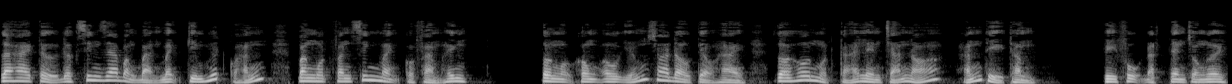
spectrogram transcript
Là hài tử được sinh ra bằng bản mệnh kim huyết của hắn, bằng một phần sinh mệnh của Phạm Hinh. Tôn Ngộ Không âu yếm xoa đầu tiểu hài, rồi hôn một cái lên trán nó, hắn thì thầm. Vì phụ đặt tên cho ngươi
